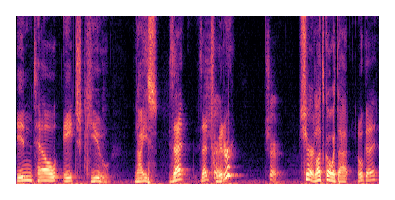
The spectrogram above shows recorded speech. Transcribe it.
Intel HQ. Nice. Is that is that Sure. Twitter? Sure. Sure, let's go with that. Okay.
